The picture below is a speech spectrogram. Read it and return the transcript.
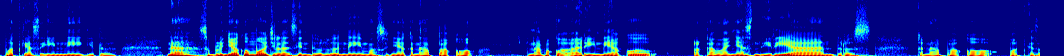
podcast ini gitu. Nah sebelumnya aku mau jelasin dulu nih maksudnya kenapa kok kenapa kok hari ini aku rekamannya sendirian terus kenapa kok podcast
